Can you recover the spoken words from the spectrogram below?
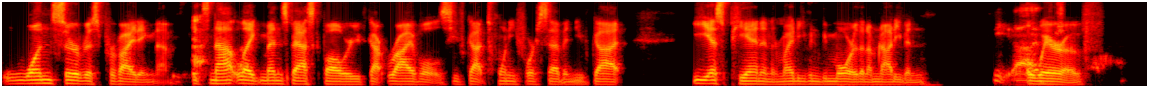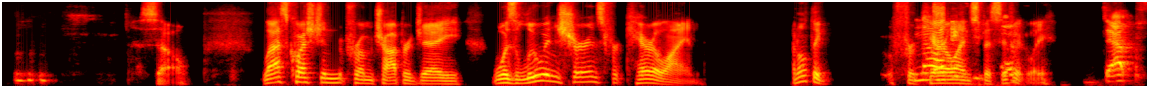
one service providing them. It's not like men's basketball where you've got rivals, you've got 24 seven, you've got ESPN, and there might even be more that I'm not even yeah, aware of. Mm-hmm. So, last question from Chopper J was Lou insurance for Caroline? I don't think for no, Caroline specifically. Depth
